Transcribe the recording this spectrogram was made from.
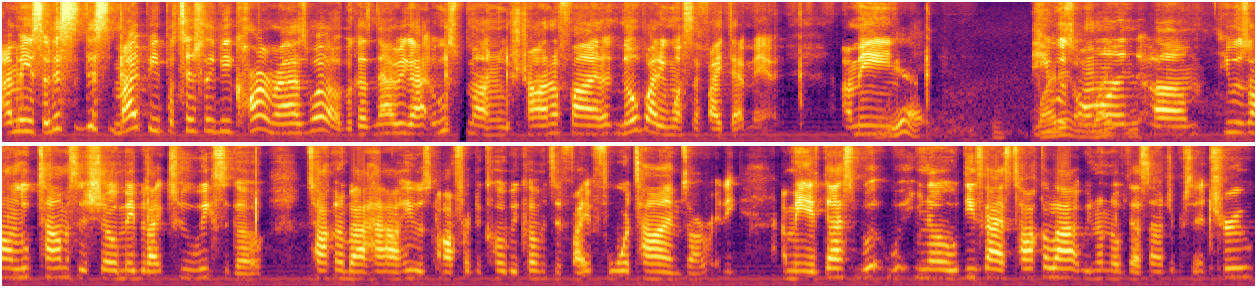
I mean, so this this might be potentially be karma as well because now we got Usman who's trying to find. Nobody wants to fight that man. I mean, Yeah, he was on um, he was on Luke Thomas's show maybe like two weeks ago talking about how he was offered to Colby Covington fight four times already. I mean, if that's what what- you know, these guys talk a lot. We don't know if that's 100 percent true,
